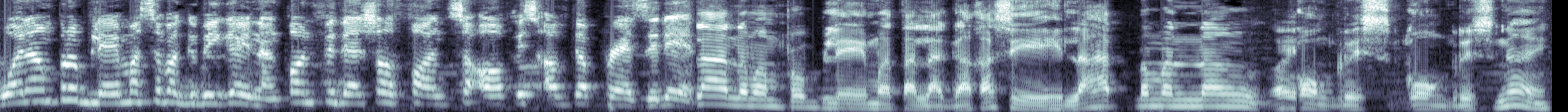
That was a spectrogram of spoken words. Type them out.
walang problema sa magbibigay ng confidential funds sa Office of the President. Wala naman problema talaga kasi lahat naman ng ay, Congress, Congress nga eh.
